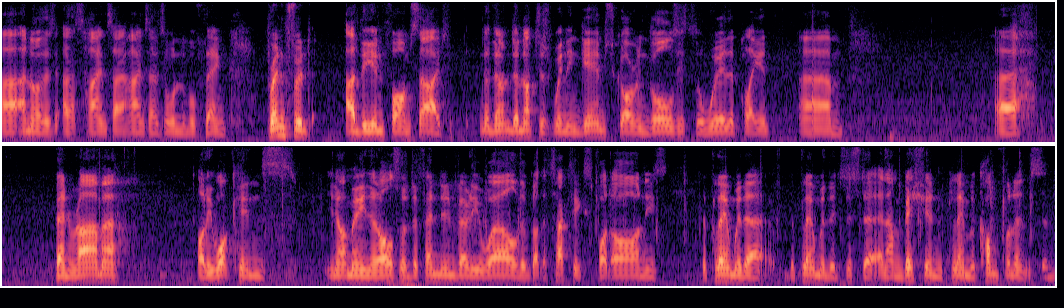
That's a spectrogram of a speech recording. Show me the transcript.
uh, I know that's, that's hindsight. Hindsight's a wonderful thing. Brentford are the informed side. They're, they're not just winning games, scoring goals. It's the way they're playing. Um, uh, Benrahma, Ollie Watkins. You know what I mean? They're also defending very well. They've got the tactics spot on. He's they're playing with a they're playing with a, just a, an ambition, playing with confidence, and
